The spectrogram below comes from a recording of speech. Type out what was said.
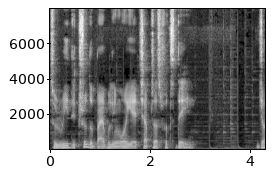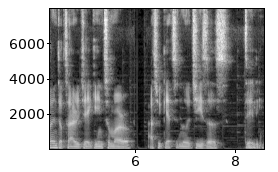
to read the Through the Bible in One Year chapters for today. Join Dr. Arije again tomorrow as we get to know Jesus daily.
